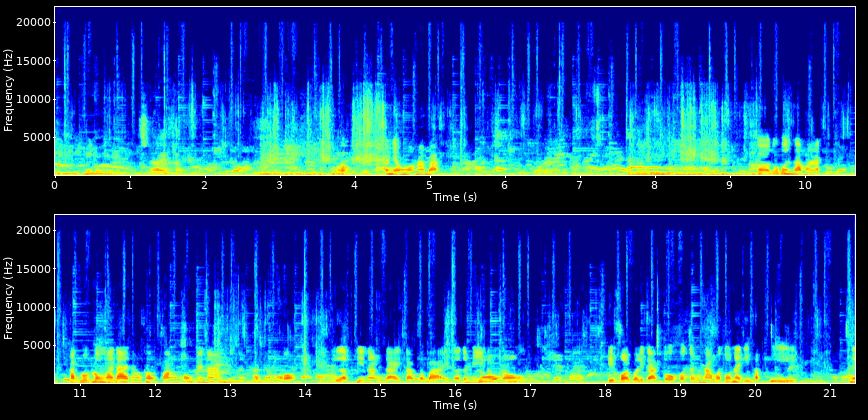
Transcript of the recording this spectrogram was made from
เป็นเมนูนี้ใช่ค่ะข้าวเหนียวห่อห้าบาทก็ทุกคนสามารถ ขับรถลงมาได้ทั้งสองฝั่งของแม่น้ำเลยนะคะแล้วก็เลือกที่นั่งได้ตามสบายก็จะมีน้องๆที่คอยบริการโต๊ะก็จะมาถามว่าโต๊ะไหนดีครับพี่ใน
